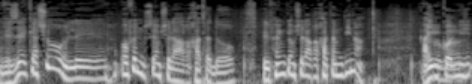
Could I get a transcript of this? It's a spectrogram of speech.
וזה קשור לאופן מסוים של הערכת הדור, ולפעמים גם של הערכת המדינה. האם? כל מי,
